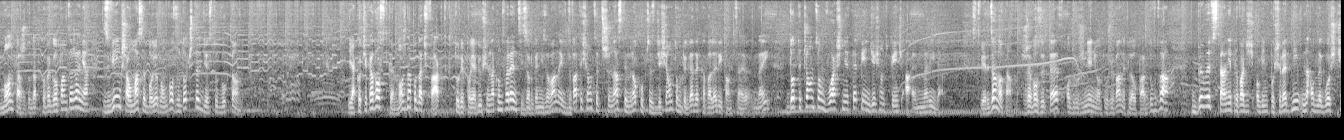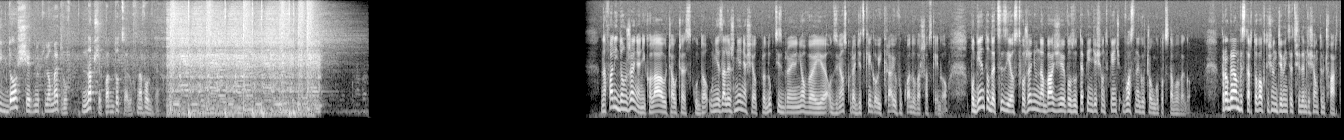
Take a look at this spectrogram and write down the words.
Montaż dodatkowego opancerzenia zwiększał masę bojową wozu do 42 ton. Jako ciekawostkę można podać fakt, który pojawił się na konferencji zorganizowanej w 2013 roku przez 10. Brygadę Kawalerii Pancernej dotyczącą właśnie T-55AM Merida. Stwierdzono tam, że wozy te, w odróżnieniu od używanych Leopardów 2, były w stanie prowadzić ogień pośredni na odległości do 7 km, na przykład do celów nawodnych. Na fali dążenia Nikolao Czałczesku do uniezależnienia się od produkcji zbrojeniowej od Związku Radzieckiego i krajów Układu Warszawskiego podjęto decyzję o stworzeniu na bazie wozu T-55 własnego czołgu podstawowego. Program wystartował w 1974.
